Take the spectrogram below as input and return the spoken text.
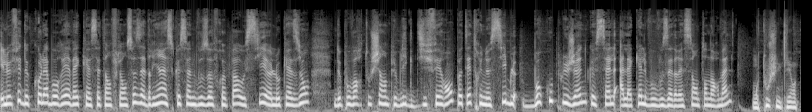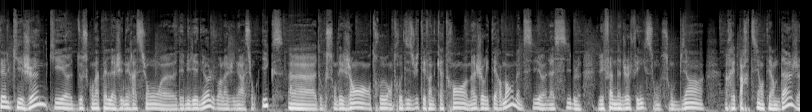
Et le fait de collaborer avec cette influenceuse, Adrien, est-ce que ça ne vous offre pas aussi euh, l'occasion de pouvoir toucher un public différent, peut-être une cible beaucoup plus jeune que celle à laquelle vous vous adressez en temps normal? On touche une clientèle qui est jeune, qui est euh, de ce qu'on appelle la génération euh, des millénials, voire la génération X. Euh, donc ce sont des gens entre, entre 18 et 24 ans majoritairement, même si la cible, les fans d'Enjoy Phoenix sont, sont bien répartis en termes d'âge.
